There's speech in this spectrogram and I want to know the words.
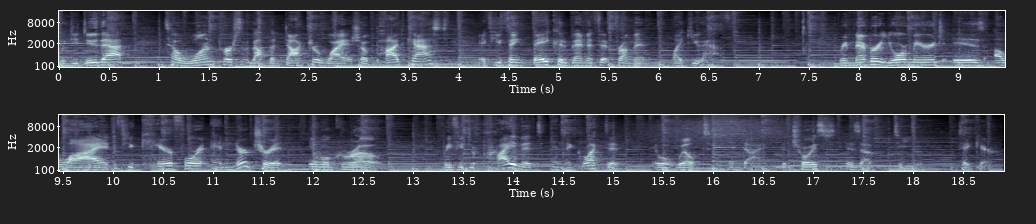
Would you do that? Tell one person about the Dr. Wyatt Show podcast if you think they could benefit from it like you have. Remember, your marriage is alive. If you care for it and nurture it, it will grow. But if you deprive it and neglect it, it will wilt and die. The choice is up to you. Take care.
